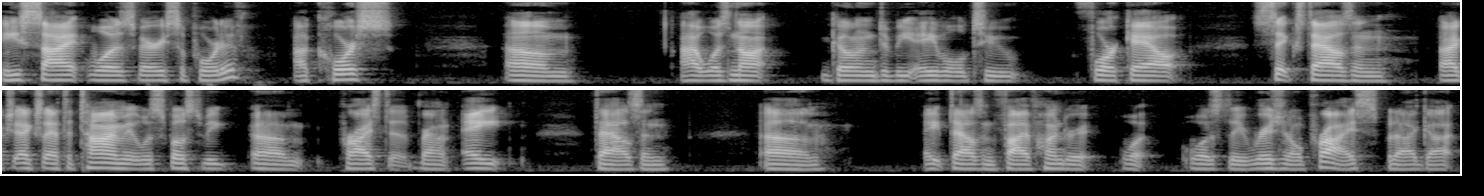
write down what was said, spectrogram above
eSight was very supportive. Of course, um, I was not going to be able to fork out six thousand. Actually, actually, at the time, it was supposed to be um, priced at around eight thousand, um, eight thousand five hundred. What was the original price? But I got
